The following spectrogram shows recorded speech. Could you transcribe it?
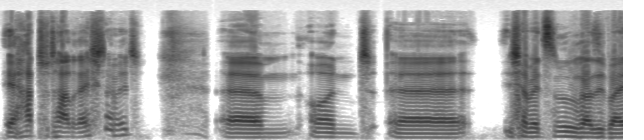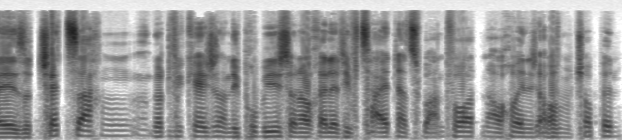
er hat total recht damit. Ähm, und äh, ich habe jetzt nur quasi bei so Chat-Sachen Notifications und die probiere ich dann auch relativ zeitnah zu beantworten, auch wenn ich auch im Job bin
